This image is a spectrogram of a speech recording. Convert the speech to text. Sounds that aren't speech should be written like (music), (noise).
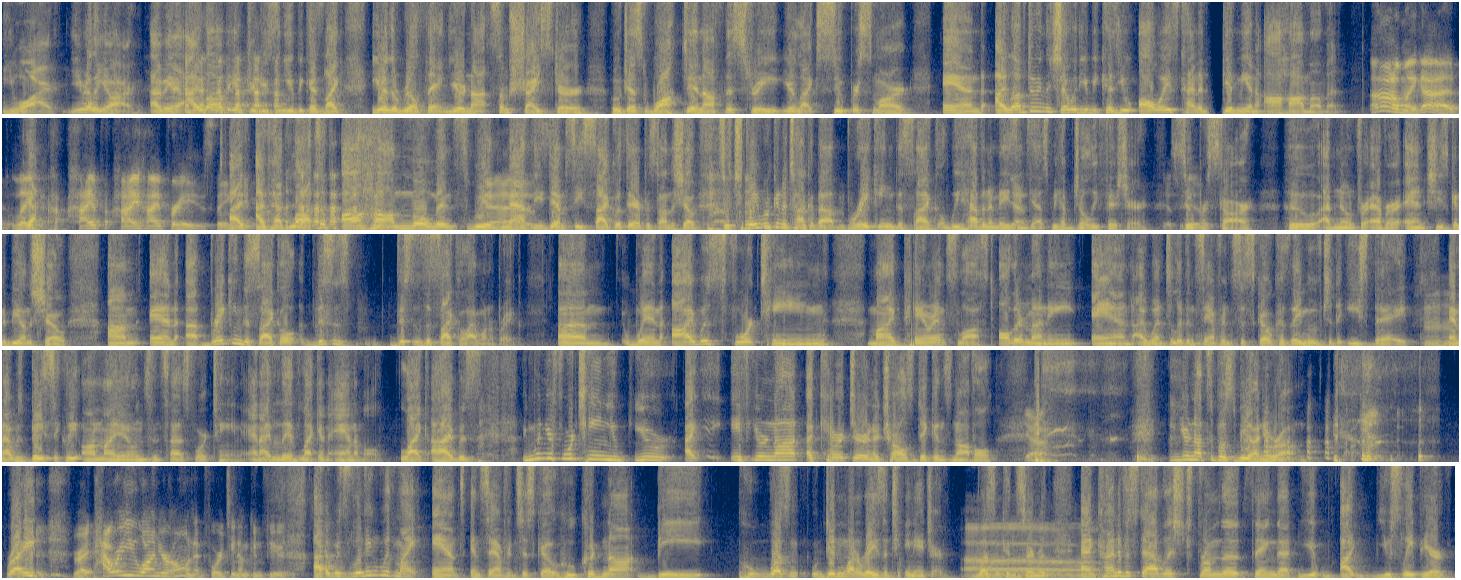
You are. You really are. I mean, I love (laughs) introducing you because, like, you're the real thing. You're not some shyster who just walked in off the street. You're like super smart. And I love doing the show with you because you always kind of give me an aha moment. Oh my God. Like yeah. high, high, high praise. Thank I've, you. I've had lots of (laughs) aha moments with yes. Matthew Dempsey, psychotherapist on the show. So today we're going to talk about (laughs) breaking the cycle. We have an amazing yes. guest. We have Joely Fisher, yes, superstar. Do. Who I've known forever, and she's going to be on the show. Um, and uh, breaking the cycle. This is this is the cycle I want to break um, when I was 14, my parents lost all their money and I went to live in San Francisco because they moved to the East Bay. Mm-hmm. And I was basically on my own since I was 14 and I lived like an animal. Like I was. When you're 14, you you're I, if you're not a character in a Charles Dickens novel, yeah, (laughs) you're not supposed to be on your own. (laughs) right? (laughs) right. How are you on your own at 14? I'm confused. I was living with my aunt in San Francisco who could not be who wasn't who didn't want to raise a teenager wasn't concerned with and oh. kind of established from the thing that you I you sleep here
